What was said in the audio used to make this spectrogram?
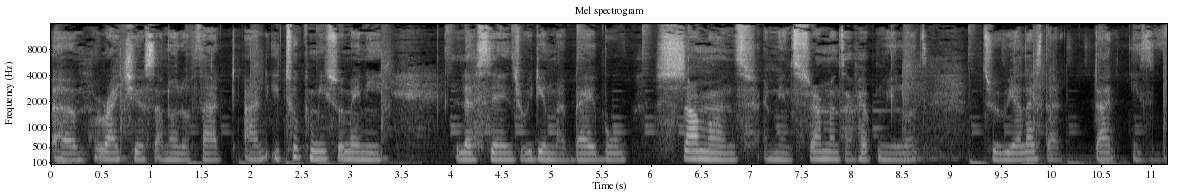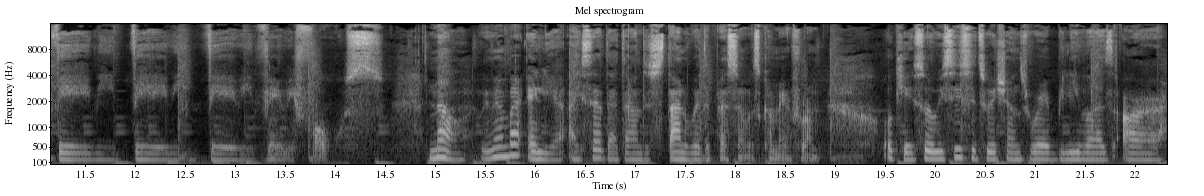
um, righteous and all of that. And it took me so many lessons, reading my Bible, sermons. I mean, sermons have helped me a lot to realize that that is very, very, very, very false. Now, remember earlier I said that I understand where the person was coming from. Okay, so we see situations where believers are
